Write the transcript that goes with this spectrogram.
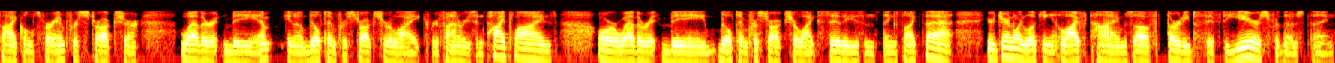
cycles for infrastructure, whether it be you know built infrastructure like refineries and pipelines, or whether it be built infrastructure like cities and things like that, you're generally looking at lifetimes of 30 to 50 years for those things.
